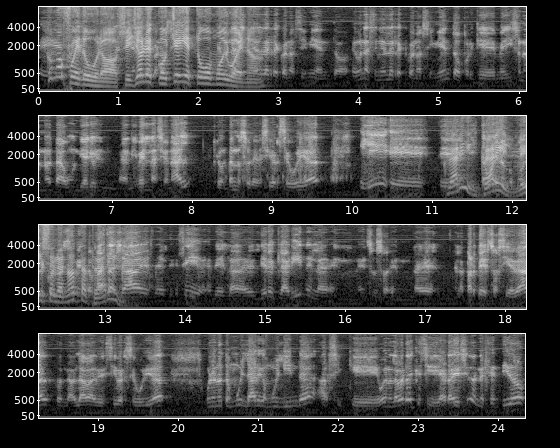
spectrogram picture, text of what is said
eh, ¿Cómo fue duro? Si yo lo escuché y estuvo muy es una bueno. señal de reconocimiento, es una señal de reconocimiento porque me hizo una nota a un diario a nivel nacional preguntando sobre ciberseguridad y eh, este, Clarín, está Clarín, le hizo la nota Clarín. allá es del- sí, de la- del diario Clarín en la, en- en su en la- en la parte de sociedad, donde hablaba de ciberseguridad, una nota muy larga, muy linda, así que bueno, la verdad que sí, agradecido en el sentido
